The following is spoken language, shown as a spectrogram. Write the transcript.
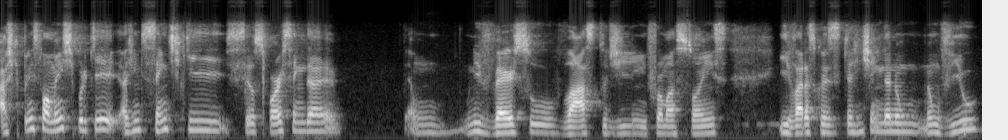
acho que principalmente porque a gente sente que Salesforce ainda é um universo vasto de informações e várias coisas que a gente ainda não, não viu,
